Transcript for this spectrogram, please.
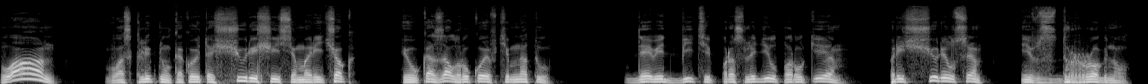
Вон!» — воскликнул какой-то щурящийся морячок и указал рукой в темноту. Дэвид Битти проследил по руке, прищурился и вздрогнул,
